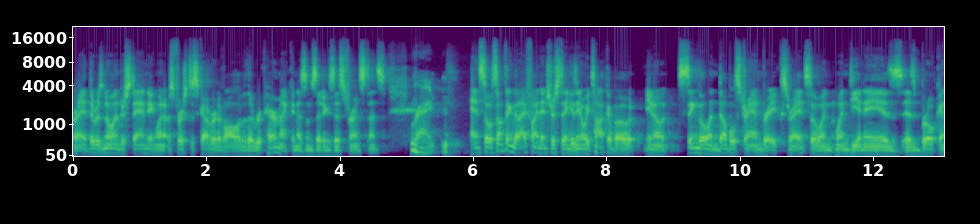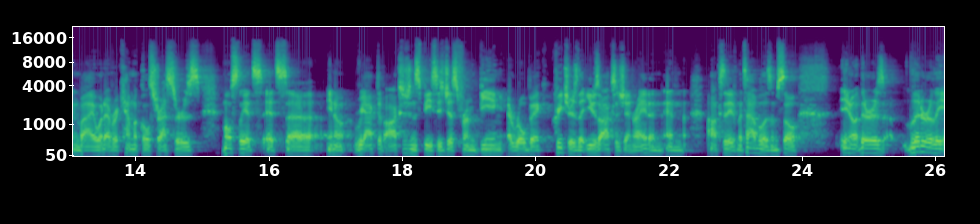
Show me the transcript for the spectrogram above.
Right? There was no understanding when it was first discovered of all of the repair mechanisms that exist, for instance. Right and so something that I find interesting is, you know, we talk about, you know, single and double strand breaks, right? So when, when DNA is, is broken by whatever chemical stressors, mostly it's, it's, uh, you know, reactive oxygen species just from being aerobic creatures that use oxygen, right? And, and oxidative metabolism. So, you know, there's literally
